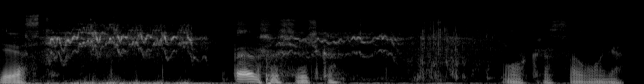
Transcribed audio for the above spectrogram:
Єсть. Перша щучка. О, красавоня.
